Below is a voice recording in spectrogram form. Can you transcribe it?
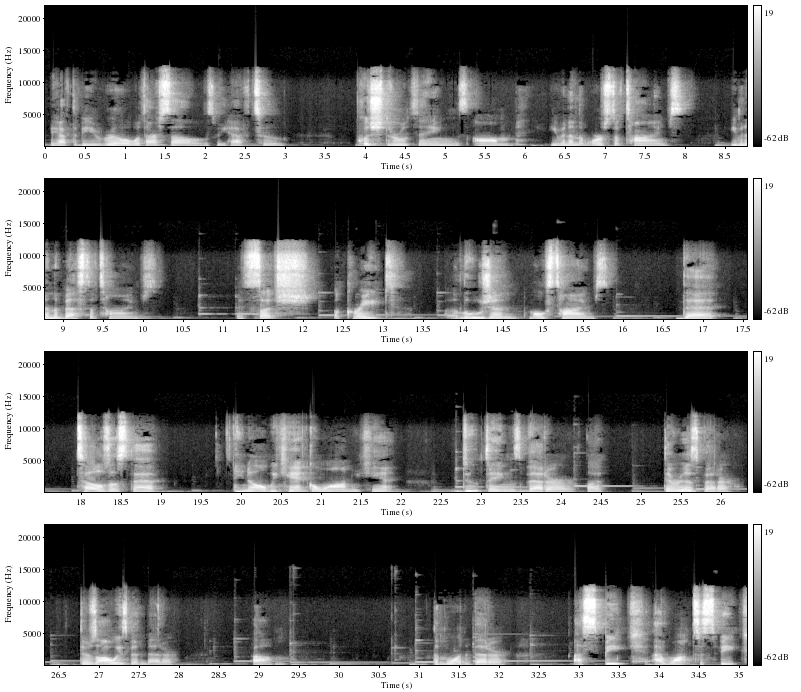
we have to be real with ourselves. We have to push through things, um, even in the worst of times, even in the best of times. It's such a great illusion most times that tells us that, you know, we can't go on, we can't do things better, but there is better. There's always been better. Um, the more the better. I speak, I want to speak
